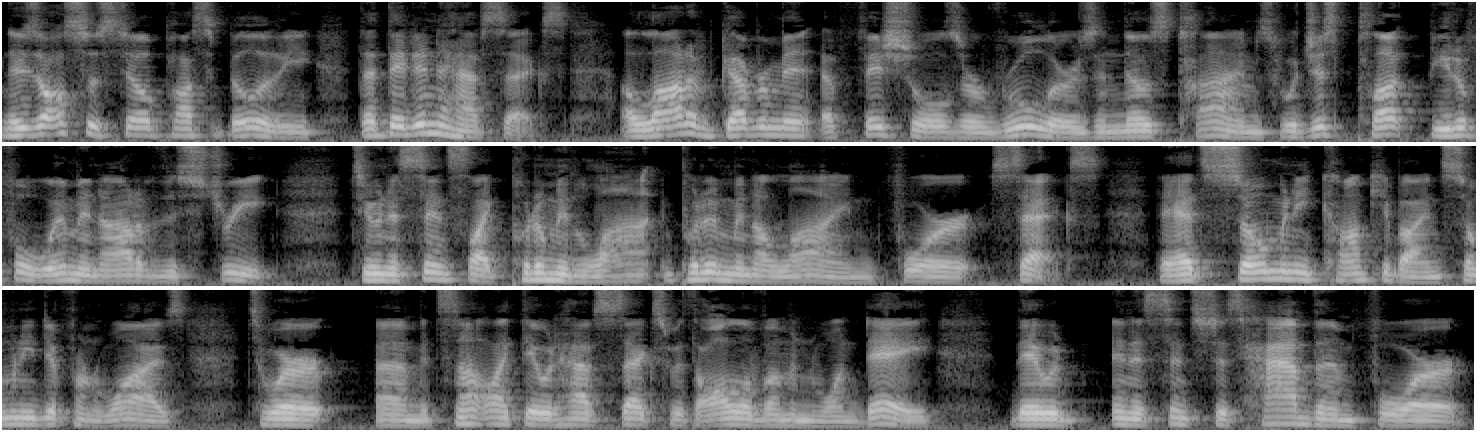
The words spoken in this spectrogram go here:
there's also still a possibility that they didn't have sex. A lot of government officials or rulers in those times would just pluck beautiful women out of the street to, in a sense, like put them in line, put them in a line for sex. They had so many concubines, so many different wives, to where um, it's not like they would have sex with all of them in one day. They would, in a sense, just have them for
